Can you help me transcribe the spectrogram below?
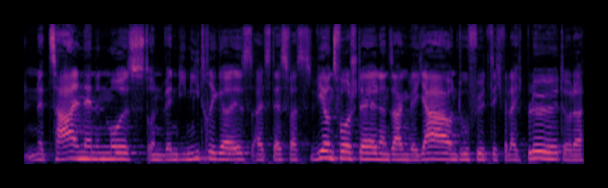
eine Zahl nennen musst und wenn die niedriger ist als das, was wir uns vorstellen, dann sagen wir ja und du fühlst dich vielleicht blöd oder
